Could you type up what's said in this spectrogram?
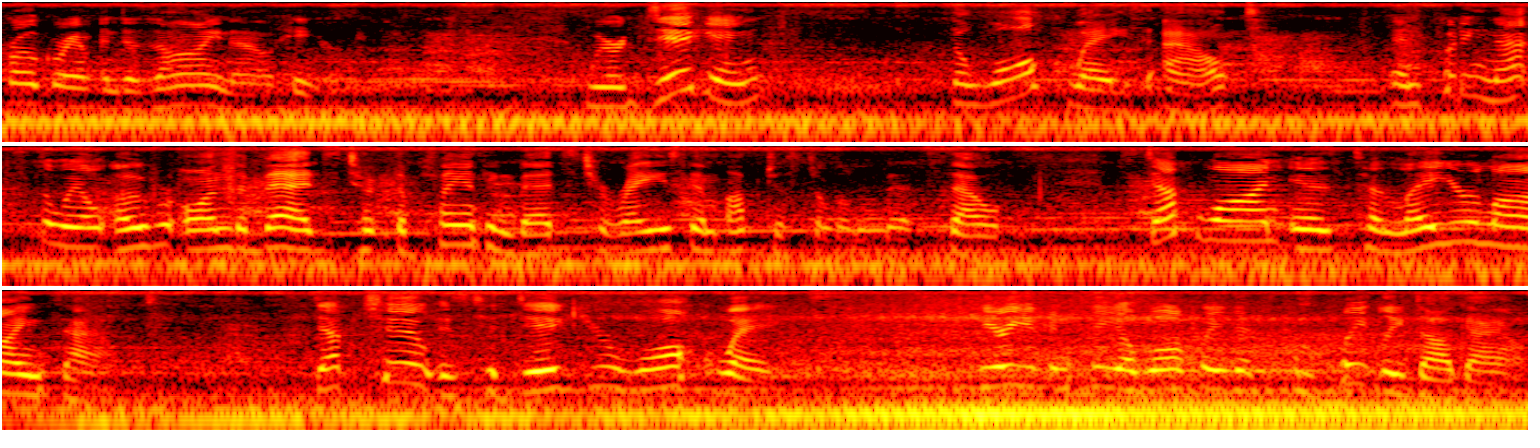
program and design out here. We're digging the walkways out and putting that soil over on the beds, to the planting beds, to raise them up just a little bit. So step one is to lay your lines out. Step two is to dig your walkways. Here you can see a walkway that's completely dug out.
